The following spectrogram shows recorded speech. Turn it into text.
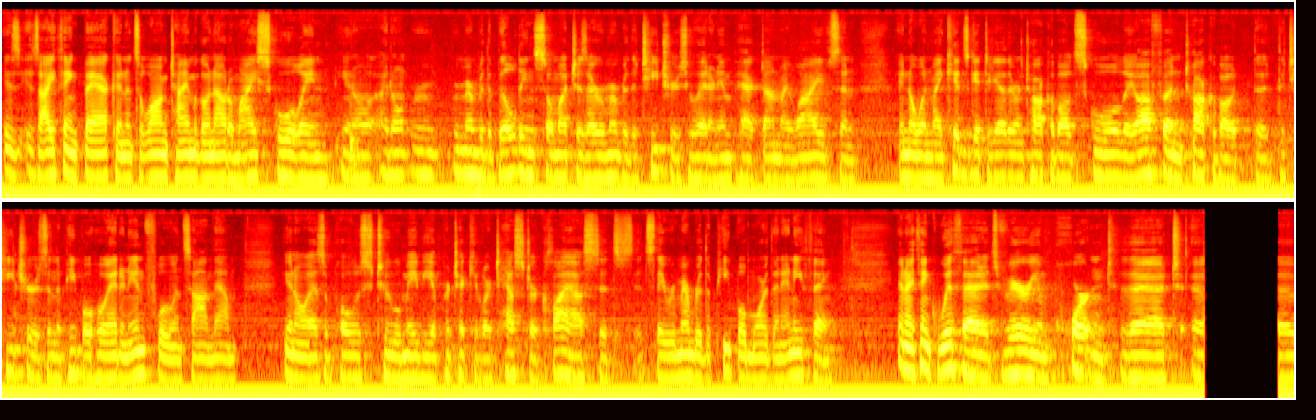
Is, is I think back, and it's a long time ago now to my schooling, you know, I don't re- remember the buildings so much as I remember the teachers who had an impact on my lives. And I know when my kids get together and talk about school, they often talk about the, the teachers and the people who had an influence on them you know, as opposed to maybe a particular test or class. It's, it's they remember the people more than anything. And I think with that, it's very important that, uh,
